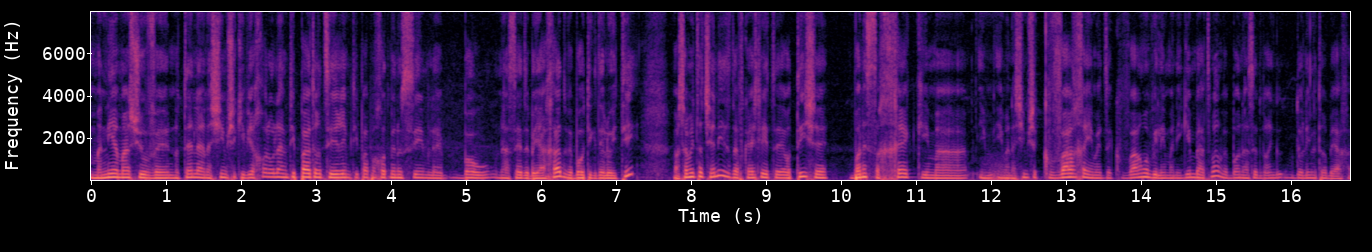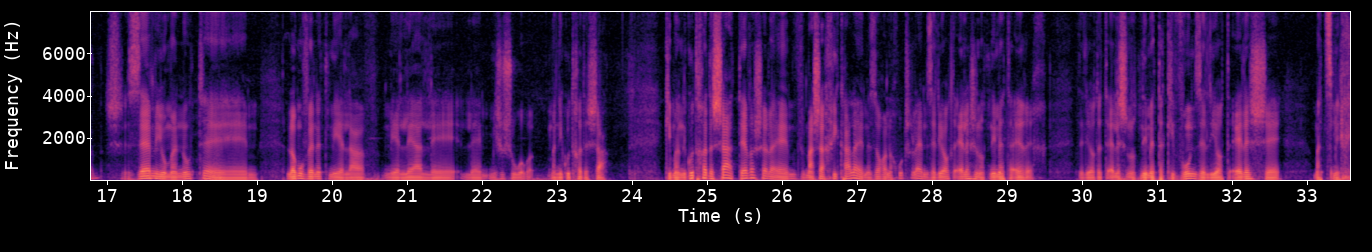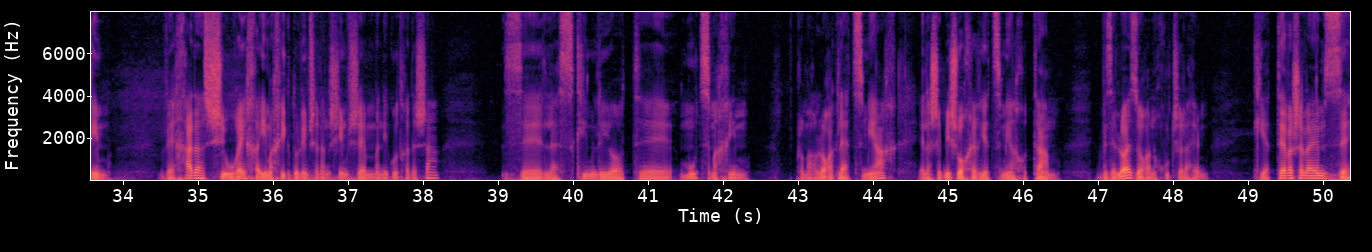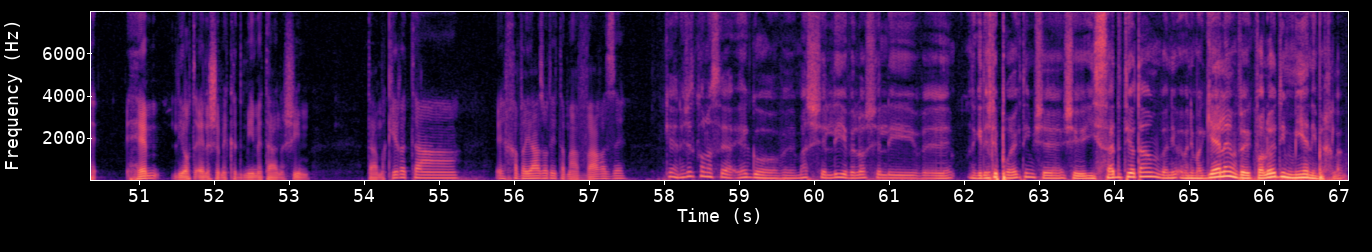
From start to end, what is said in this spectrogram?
מניע משהו ונותן לאנשים שכביכול אולי הם טיפה יותר צעירים, טיפה פחות מנוסים, לבואו נעשה את זה ביחד ובואו תגדלו איתי. ועכשיו מצד שני, זה דווקא יש לי את אותי שבוא נשחק עם, ה, עם, עם אנשים שכבר חיים את זה, כבר מובילים מנהיגים בעצמם, ובואו נעשה דברים גדולים יותר ביחד. שזה מיומנות אה, לא מובנת מאליו, מאליה למישהו שהוא מנהיגות חדשה. כי מנהיגות חדשה, הטבע שלהם, ומה שהכי קל להם, אזור הנוחות שלהם, זה להיות אלה שנותנים את הערך. זה להיות את אלה שנותנים את הכיוון, זה להיות אלה שמצמיחים. ואחד השיעורי חיים הכי גדולים של אנשים שהם מנהיגות חדשה, זה להסכים להיות uh, מוצמחים. כלומר, לא רק להצמיח, אלא שמישהו אחר יצמיח אותם. וזה לא אזור הנוחות שלהם, כי הטבע שלהם זה הם להיות אלה שמקדמים את האנשים. אתה מכיר את החוויה הזאת, את המעבר הזה? כן, יש את כל נושא האגו, ומה שלי ולא שלי, ונגיד, יש לי פרויקטים ש, שייסדתי אותם, ואני, ואני מגיע אליהם, וכבר לא יודעים מי אני בכלל.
